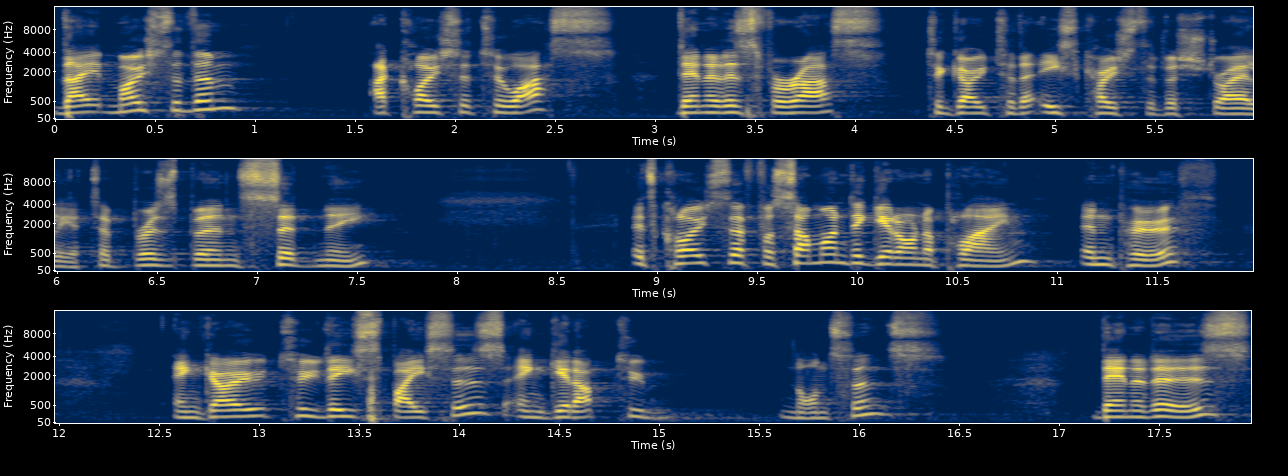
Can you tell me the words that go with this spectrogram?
they, most of them are closer to us than it is for us to go to the east coast of Australia, to Brisbane, Sydney. It's closer for someone to get on a plane in Perth and go to these spaces and get up to nonsense than it is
